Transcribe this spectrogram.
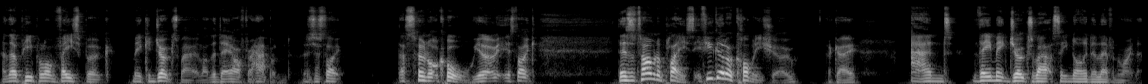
And there were people on Facebook making jokes about it like the day after it happened. It's just like that's so not cool. You know, it's like there's a time and a place. If you go to a comedy show, okay, and they make jokes about say 9/11 right now,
